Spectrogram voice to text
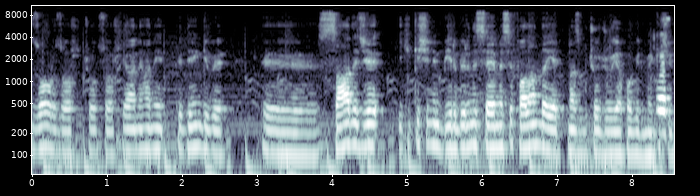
Zor zor çok zor. Yani hani dediğin gibi e, sadece iki kişinin birbirini sevmesi falan da yetmez bu çocuğu yapabilmek için.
